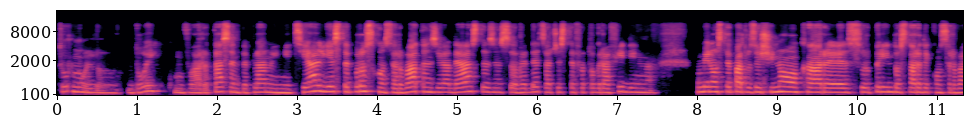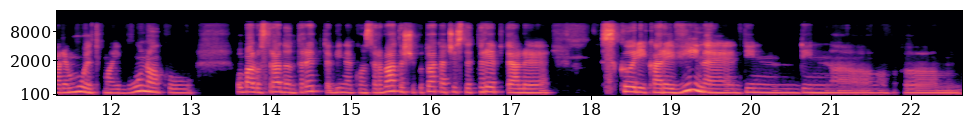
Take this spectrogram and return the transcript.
turnul 2, cum vă arătasem pe planul inițial, este prost conservată în ziua de astăzi, însă vedeți aceste fotografii din 1949 care surprind o stare de conservare mult mai bună, cu o balustradă în trepte bine conservată și cu toate aceste trepte ale scării care vine din, din uh, uh,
